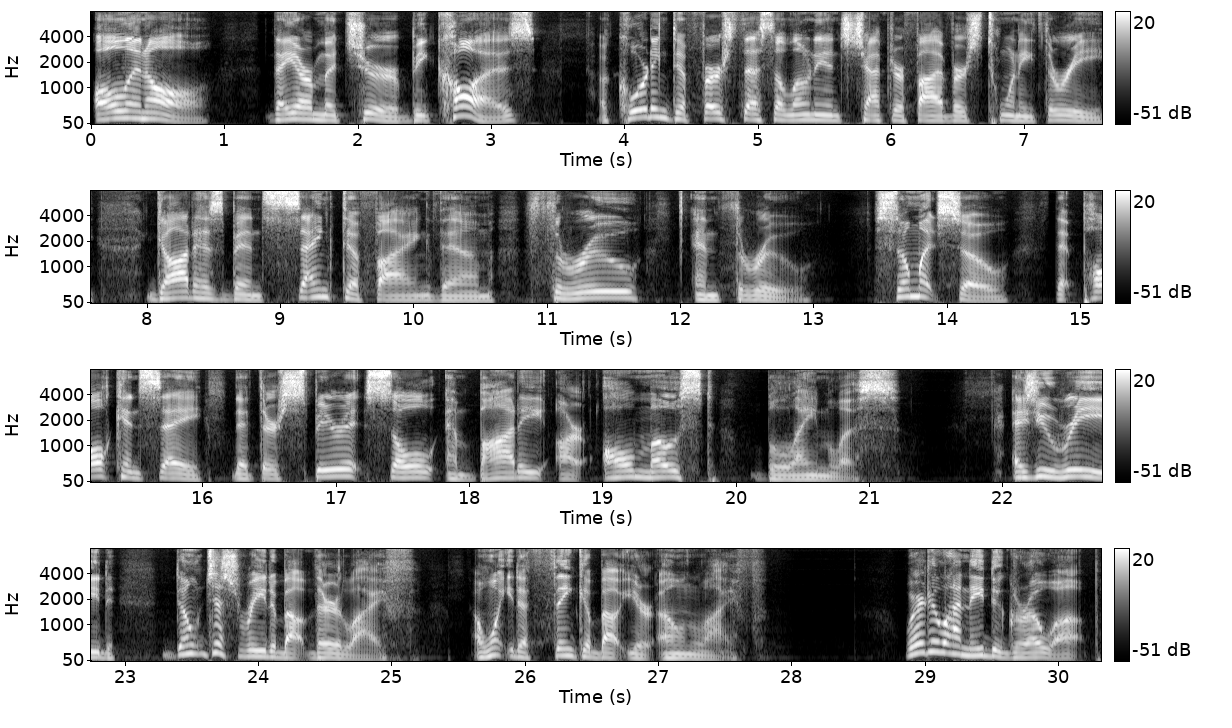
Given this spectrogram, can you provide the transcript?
All in all, they are mature because according to 1 Thessalonians chapter 5 verse 23, God has been sanctifying them through and through. So much so that Paul can say that their spirit, soul, and body are almost blameless. As you read, don't just read about their life. I want you to think about your own life. Where do I need to grow up?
